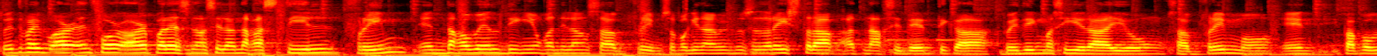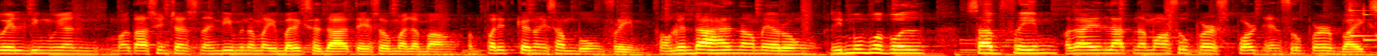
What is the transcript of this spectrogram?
25R and 4R, pares lang sila naka-steel frame and naka-welding yung kanilang subframe. So, pag ginamit mo sa racetrack at na-aksidente ka, pwedeng masira yung subframe mo and ipapa-welding mo yan, mataas yung chance na hindi mo na maibalik sa dati. So, malamang magpalit ka ng isang buong frame. So, kagandahan ng merong removable subframe, kagaya ng lahat ng mga super sport and super bikes.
